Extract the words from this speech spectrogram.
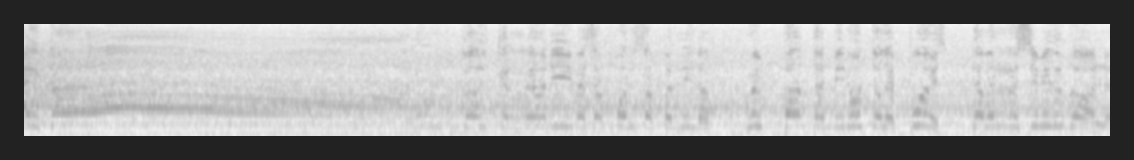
Ahí está. Un gol que reanima esas fuerzas perdidas. Lo empatan minutos después de haber recibido un gol.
